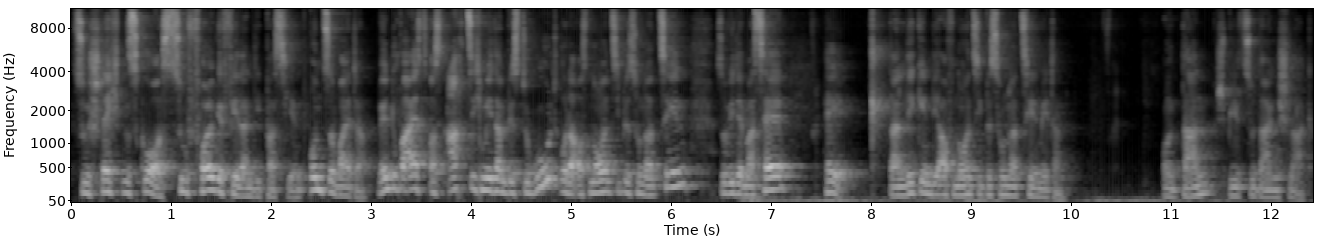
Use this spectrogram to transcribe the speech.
zu schlechten Scores, zu Folgefehlern, die passieren und so weiter. Wenn du weißt, aus 80 Metern bist du gut oder aus 90 bis 110, so wie der Marcel, hey, dann leg ihn dir auf 90 bis 110 Metern. Und dann spielst du deinen Schlag.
